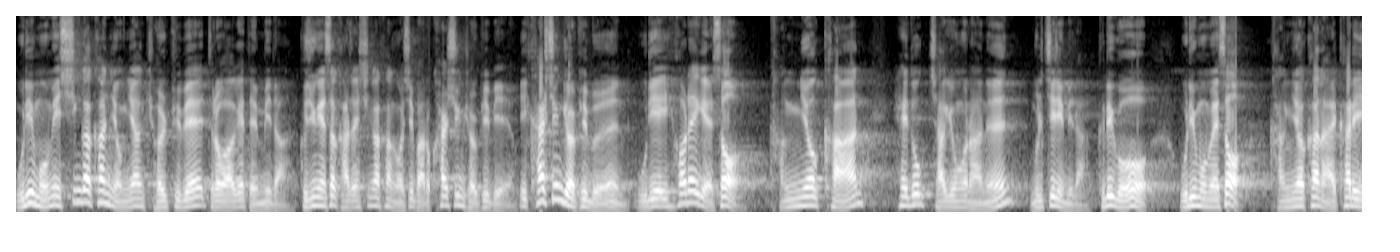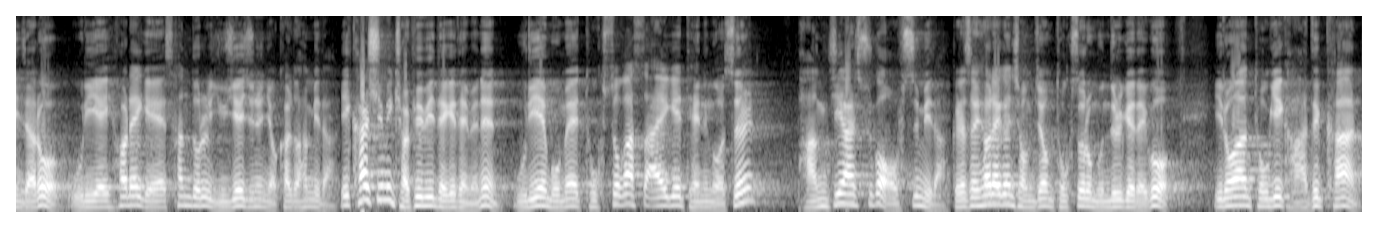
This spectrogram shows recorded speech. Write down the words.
우리 몸이 심각한 영양 결핍에 들어가게 됩니다. 그 중에서 가장 심각한 것이 바로 칼슘 결핍이에요. 이 칼슘 결핍은 우리의 혈액에서 강력한 해독 작용을 하는 물질입니다. 그리고 우리 몸에서 강력한 알카리인자로 우리의 혈액의 산도를 유지해주는 역할도 합니다. 이 칼슘이 결핍이 되게 되면은 우리의 몸에 독소가 쌓이게 되는 것을 방지할 수가 없습니다. 그래서 혈액은 점점 독소로 문들게 되고 이러한 독이 가득한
